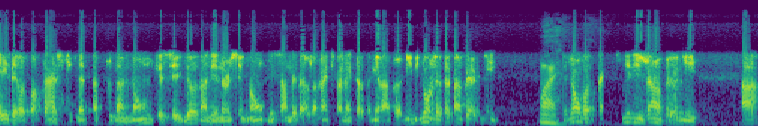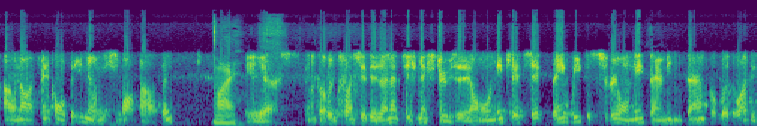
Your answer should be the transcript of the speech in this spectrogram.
et des reportages qui venaient partout dans le monde, que c'est là, dans les nursing homes, les centres d'hébergement, qu'il fallait intervenir en premier. Mais nous, on l'a fait en dernier. Ouais. Et là, on va vacciner les gens en premier. Ah, on a enfin compris, mais on est six mois tard. Ouais. Et euh, encore une fois, c'est désolant. Tu sais, je m'excuse, on est critique. Ben oui, que si tu veux, on est un militant pour le droit des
